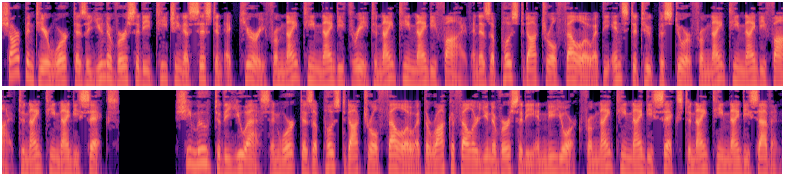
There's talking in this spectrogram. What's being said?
Charpentier worked as a university teaching assistant at Curie from 1993 to 1995 and as a postdoctoral fellow at the Institut Pasteur from 1995 to 1996. She moved to the U.S. and worked as a postdoctoral fellow at the Rockefeller University in New York from 1996 to 1997.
